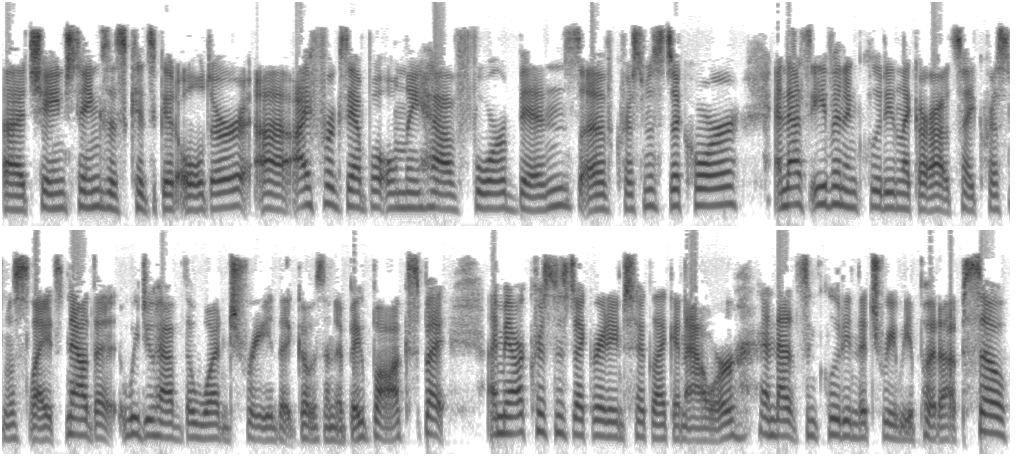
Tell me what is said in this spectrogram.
uh, change things as kids get older. Uh, I, for example, only have four bins of Christmas decor, and that's even including like our outside Christmas lights. Now that we do have the one tree that goes in a big box, but I mean, our Christmas decorating took like an hour, and that's including the tree we put up. So,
